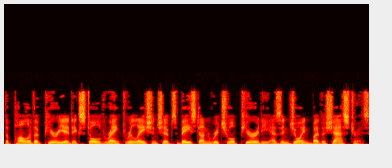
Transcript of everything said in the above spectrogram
the Pallava period extolled ranked relationships based on ritual purity as enjoined by the Shastras.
